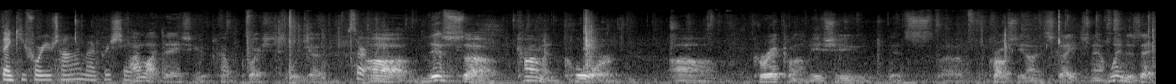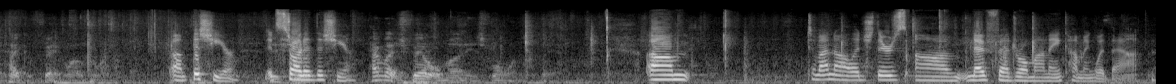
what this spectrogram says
Thank you for your time. I appreciate it. I'd it. like to ask you a couple of questions before you go. Certainly. Uh, This uh, Common Core uh, curriculum issue that's uh, across the United States now, when does that take effect locally? Um, This year. It This started year. this year. How much federal money is flowing with Um, To my knowledge, there's um, no federal money coming with that. that?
